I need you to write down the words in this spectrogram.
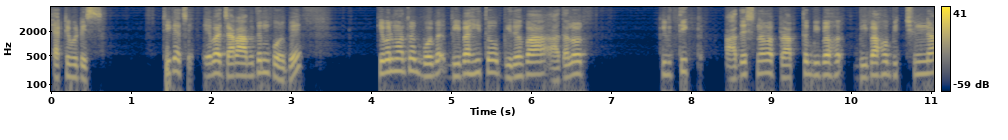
অ্যাক্টিভিটিস ঠিক আছে? এবার যারা আবেদন করবে, কেবলমাত্র বিবাহিত বিধবা, আদালত কৃতিক আদেশনামা প্রাপ্ত বিবাহ বিবাহ বিচ্ছিন্না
